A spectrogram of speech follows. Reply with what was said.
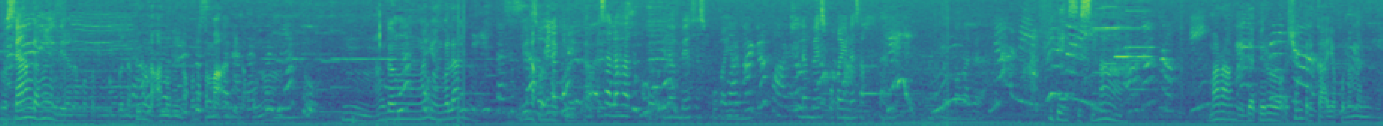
Kasi hanggang ngayon, hindi na nang mapapagpunan na. Pero naano din ako, natamaan din ako noon. Hmm, hanggang ngayon, wala na. Hindi na So, kami ilang, nakita. sa lahat po, ilang beses po kayo, ilang beses po kayo nasaktan ng mga lalaki? Beses na. Marami. Da, pero, syempre, kaya ko naman. eh.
